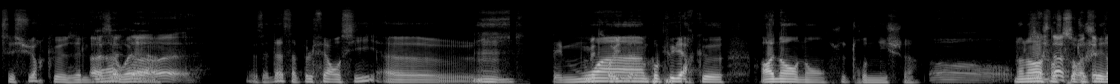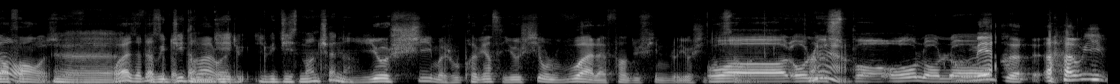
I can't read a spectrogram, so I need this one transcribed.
c'est sûr que Zelda, Ah, Zelda, ouais, ouais. Zelda, ça peut le faire aussi. Euh, Hmm. C'est moins Metroid. populaire que. Oh non, non, c'est trop de niche. ça. Oh. Non, non, je pense qu'il ça toucher les en enfants. Euh, Ouais, Zelda, Luigi dans mal, ouais. Luigi's Mansion. Yoshi, moi je vous préviens, c'est Yoshi, on le voit à la fin du film, le Yoshi. Oh, oh, le Ah. sport, oh là là. Merde Ah oui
